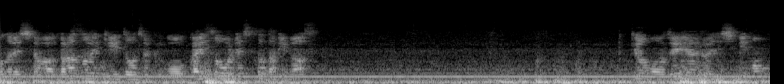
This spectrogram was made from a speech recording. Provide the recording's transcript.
この列車は金沢駅到着後回送列車となります。今日も JR 西日本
